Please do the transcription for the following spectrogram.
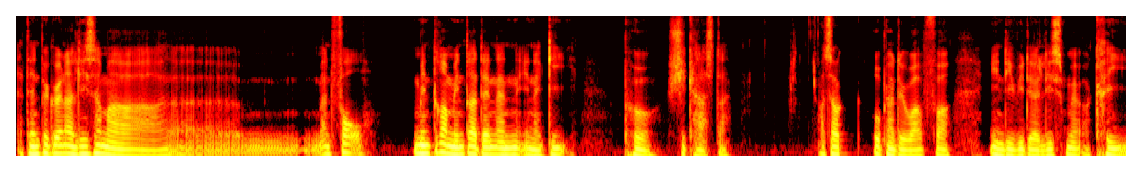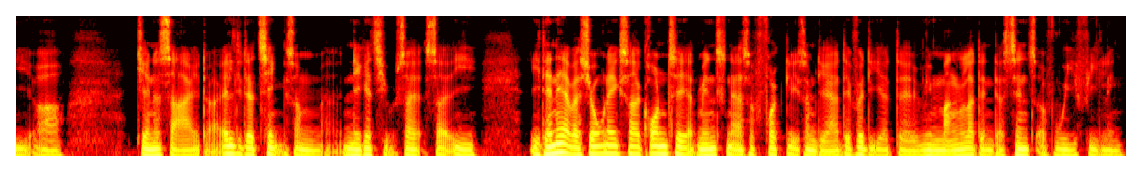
At den begynder ligesom at, øh, man får mindre og mindre af den anden energi på Shikasta. Og så åbner det jo op for individualisme og krig og genocide og alle de der ting, som er negative. Så, så i, i den her version, ikke, så er grunden til, at menneskene er så frygtelige, som de er, det er fordi, at øh, vi mangler den der sense of we-feeling.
